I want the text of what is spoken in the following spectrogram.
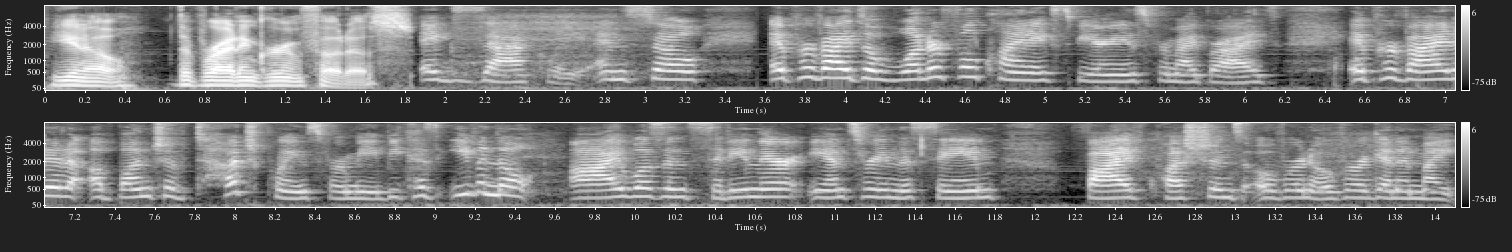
you know, the bride and groom photos? Exactly. And so it provides a wonderful client experience for my brides. It provided a bunch of touch points for me because even though I wasn't sitting there answering the same five questions over and over again in my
